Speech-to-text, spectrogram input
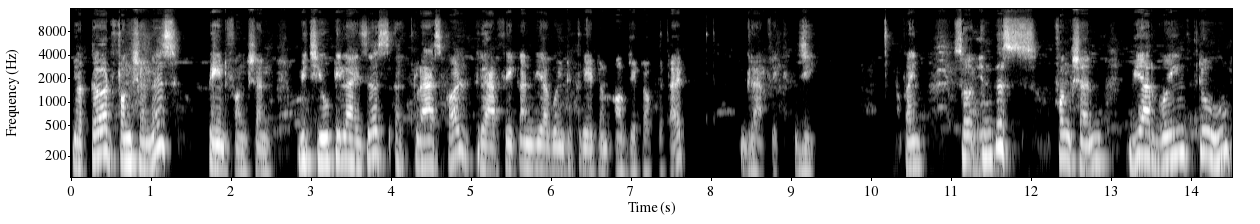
Your third function is paint function, which utilizes a class called graphic, and we are going to create an object of the type graphic G. Fine. So in this function, we are going to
